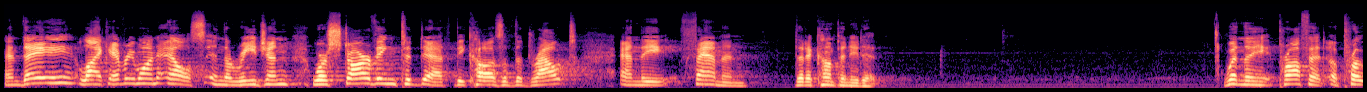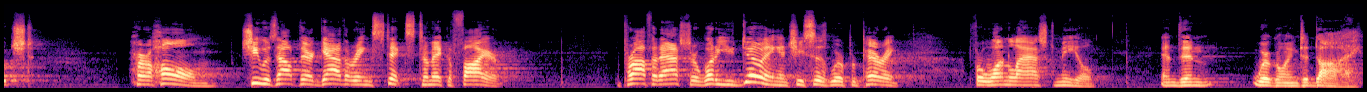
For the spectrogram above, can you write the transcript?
And they, like everyone else in the region, were starving to death because of the drought and the famine that accompanied it. When the prophet approached her home, she was out there gathering sticks to make a fire. The prophet asked her, What are you doing? And she says, We're preparing for one last meal, and then we're going to die.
